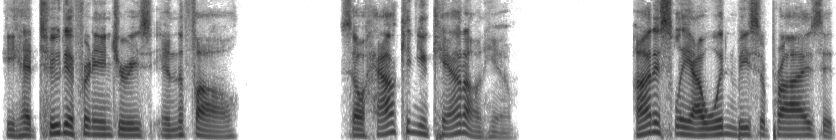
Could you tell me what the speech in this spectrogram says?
He had two different injuries in the fall so how can you count on him? Honestly, I wouldn't be surprised that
